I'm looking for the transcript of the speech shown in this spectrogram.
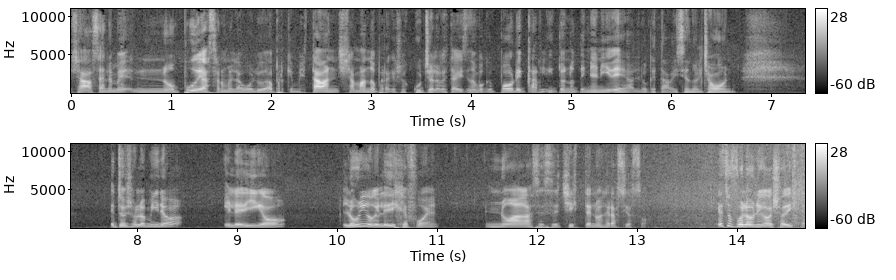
ya, o sea, no, pude hacerme la boluda porque me estaban llamando para que yo escuche lo que estaba diciendo porque pobre Carlito no tenía ni idea lo que estaba diciendo el chabón. Entonces yo lo miro y le digo, lo único que le dije fue, no hagas ese chiste, no es gracioso. Eso fue lo único que yo dije.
